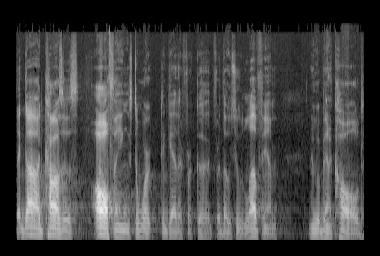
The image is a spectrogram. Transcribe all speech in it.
that God causes all things to work together for good for those who love Him and who have been called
